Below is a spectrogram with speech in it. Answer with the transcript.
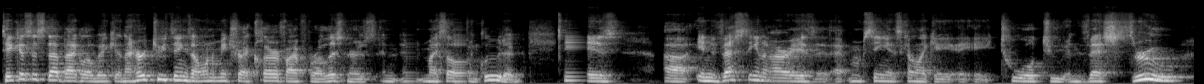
take us a step back a little bit. And I heard two things I want to make sure I clarify for our listeners and, myself included is uh, investing in IRAs. I'm seeing it as kind of like a, a, a, tool to invest through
